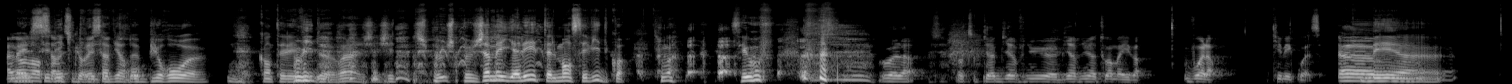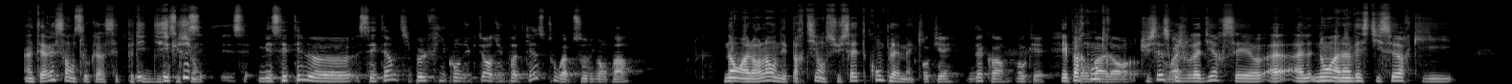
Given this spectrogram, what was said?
ah non, LCD qui devrait servir de, bureau quand elle est vide, voilà, je peux, peux jamais y aller tellement c'est vide, quoi. c'est ouf. voilà. En tout cas, bienvenue, bienvenue à toi, Maïva. Voilà, québécoise. Mais Intéressant en tout cas cette petite discussion. mais c'était le, c'était un petit peu le fil conducteur du podcast ou absolument pas? Non, alors là on est parti en sucette complet, mec. Ok, d'accord, ok. Et par bah, contre, tu sais ce que je voudrais dire, c'est euh, non à l'investisseur qui,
